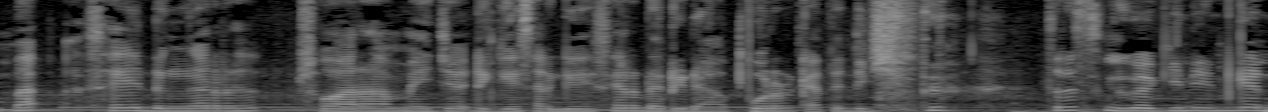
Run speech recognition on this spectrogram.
Mbak, saya dengar suara meja digeser-geser dari dapur kata dia gitu. Terus gue giniin kan,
